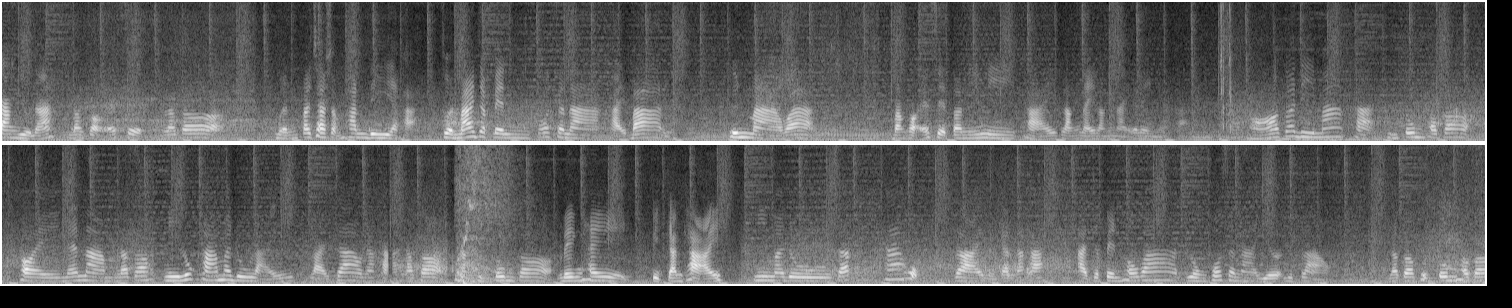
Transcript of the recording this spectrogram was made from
ดังอยู่นะบางกอกแอสเซทแล้วก็เหมือนประชาสัมพันธ์ดีอะค่ะ ส่วนมากจะเป็นโฆษณาขายบ้าน ขึ้นมาว่าบางกอกแอสเซทตอนนี้มีขายหลังไหนหลังไหนอะไรอย่างเงี้ยค่ะ อ๋อ ก็ดีมากค่ะ คุณตุ้มเขาก็คอยแนะนำแล้วก็มีลูกค้ามาดูหลายหลายเจ้านะคะ แล้วก็ทางคุณตุ้มก็เร่งให้ปิดการขาย มีมาดูสัก 5-6 รายเหมือนกันนะคะ อาจจะเป็นเพราะว่าลงโฆษณาเยอะหรือเปล่า แล้วก็คุณตุ้มเขาก็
